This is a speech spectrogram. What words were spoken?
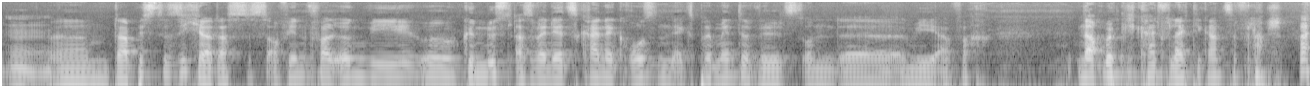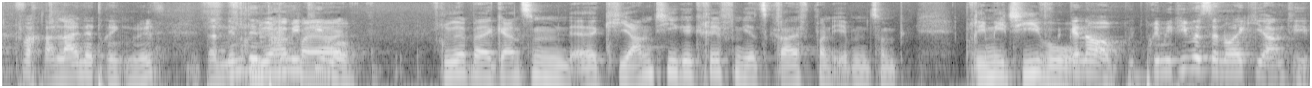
Mhm. Ähm, da bist du sicher, dass es auf jeden Fall irgendwie äh, genüsst. Also wenn du jetzt keine großen Experimente willst und äh, irgendwie einfach nach Möglichkeit vielleicht die ganze Flasche einfach alleine trinken willst, dann nimm früher den Primitivo. früher bei ganzem äh, Chianti gegriffen, jetzt greift man eben zum Primitivo. Genau, Primitivo ist der neue Chianti.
